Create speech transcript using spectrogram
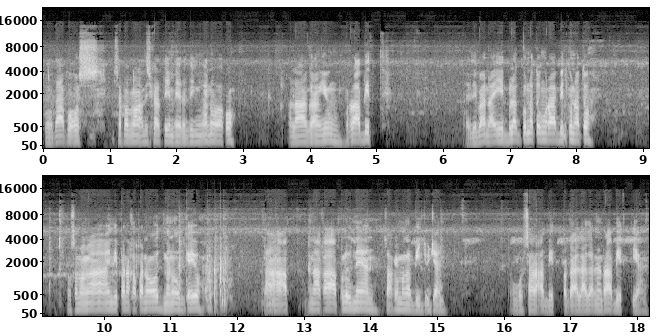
So tapos isa pa mga kapiskarte meron din ano ako alagang yung rabbit eh, di ba na-vlog ko na tong rabbit ko na to so, sa mga hindi pa nakapanood manood kayo na naka-upload na yan. Sa aking mga video dyan. Tungkol sa rabbit. Pag-aalaga ng rabbit. Yan.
